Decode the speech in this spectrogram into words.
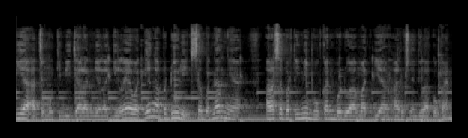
dia atau mungkin di jalan dia lagi lewat dia nggak peduli. Sebenarnya hal seperti ini bukan bodoh amat yang harusnya dilakukan.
